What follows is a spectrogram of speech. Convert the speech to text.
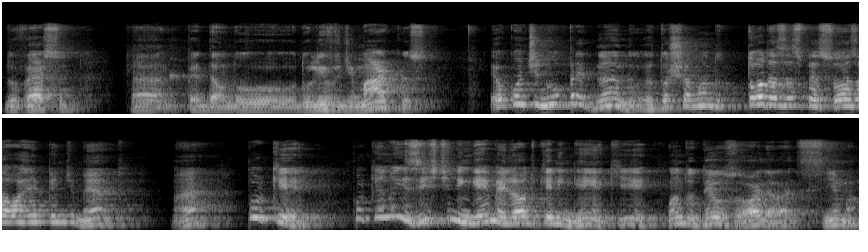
do verso, uh, perdão, do, do livro de Marcos, eu continuo pregando. Eu estou chamando todas as pessoas ao arrependimento. Né? Por quê? Porque não existe ninguém melhor do que ninguém aqui. Quando Deus olha lá de cima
